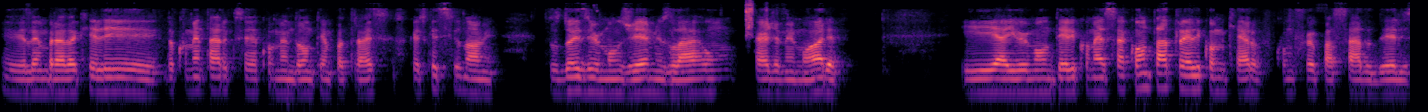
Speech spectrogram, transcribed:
Lembrar daquele documentário que você recomendou um tempo atrás, só que eu esqueci o nome, dos dois irmãos gêmeos lá, um perde a memória, e aí o irmão dele começa a contar para ele como que era, como foi o passado deles,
